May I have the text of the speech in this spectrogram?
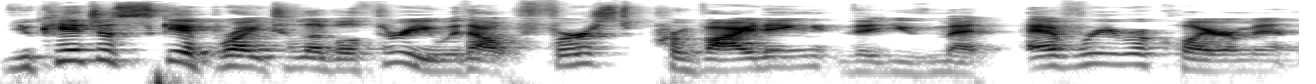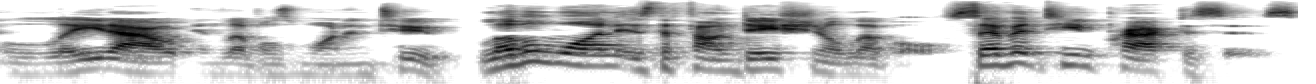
You can't just skip right to Level 3 without first providing that you've met every requirement laid out in Levels 1 and 2. Level 1 is the foundational level, 17 practices,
